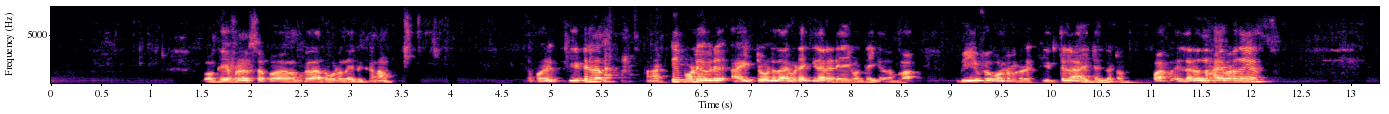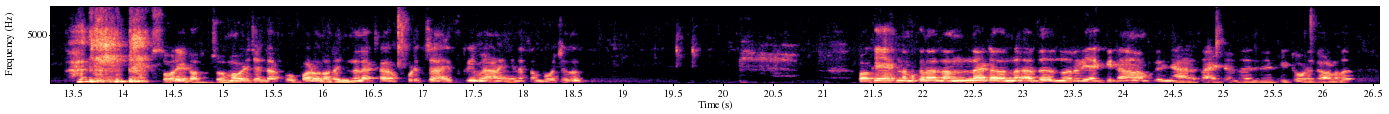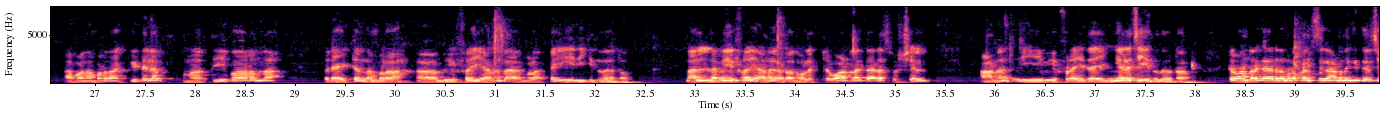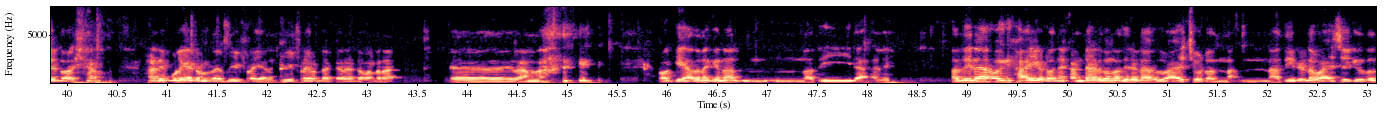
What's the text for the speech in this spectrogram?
ഓക്കെ ഫ്രണ്ട്സ് അപ്പൊ നമുക്ക് അതുകൂടെ ഒന്ന് എടുക്കണം. അപ്പോൾ കിടിലം അട്ടിപ്പൊളി ഒരു ഐറ്റം ദാ ഇവിടെ ഇങ്ങനെ റെഡി ആയിക്കൊണ്ടിരിക്കുന്നത് നമ്മളെ ബീഫ് കൊണ്ടുള്ള ഒരു കിടിലം ഐറ്റം കേട്ടോ. അപ്പൊ എല്ലാവരും ഒന്ന് ഹൈ പറഞ്ഞു. സോറി കേട്ടോ. ചുമ ഒഴിച്ചെന്റെ ഉപ്പാട് വന്നോട്ടെ ഇന്നലെയൊക്കെ കുടിച്ച ഐസ്ക്രീമാണ് ഇങ്ങനെ സംഭവിച്ചത്. ഓക്കെ നമുക്കത് നന്നായിട്ട് അതൊന്ന് അത് ഒന്ന് റെഡിയാക്കിയിട്ടാണ് നമുക്ക് ഇനി അടുത്ത ഐറ്റം ഇതിന് കിറ്റ് കൊടുക്കാനുള്ളത്. അപ്പോൾ നമ്മുടെ കിടിലം നമ്മളെ തീപാറുന്ന ഒരു ഐറ്റം നമ്മളെ ബീഫ് ഫ്രൈ ആണ് നമ്മളെ കയ്യിൽ ഇരിക്കുന്നത് കേട്ടോ. നല്ല ബീഫ് ഫ്രൈ ആണ് കേട്ടോ. നമ്മൾ ട്രിവാൻഡ്രക്കാരുടെ സ്പെഷ്യൽ ആണ് ഈ ബീഫ് ഫ്രൈ ഇത് ഇങ്ങനെ ചെയ്യുന്നത് കേട്ടോ. ട്രിവാൻഡ്രക്കാർ നമ്മുടെ ഫ്രണ്ട്സ് കാണുന്നെങ്കിൽ തീർച്ചയായിട്ടും അറിയാം. അടിപൊളിയായിട്ടുള്ളത് ബീഫ് ഫ്രൈ ആണ്. ബീഫ് ഫ്രൈ ഉണ്ടാക്കാനായിട്ട് വളരെ ഇതാണ്. ഓക്കെ അതിനൊക്കെ നദീര അല്ലേ? നദീര ഒരു ഹായ് കേട്ടോ. ഞാൻ കണ്ടായിരുന്നു നദീരയുടെ വായിച്ചു കേട്ടോ. നദീരയുടെ വായിച്ചിരിക്കുന്നത്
